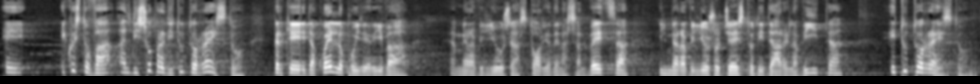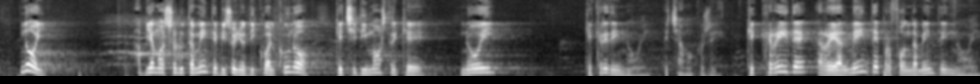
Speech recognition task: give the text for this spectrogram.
E, e, questo va al di sopra di tutto il resto, perché da quello poi deriva meravigliosa storia della salvezza, il meraviglioso gesto di dare la vita e tutto il resto. Noi abbiamo assolutamente bisogno di qualcuno che ci dimostri che noi, che crede in noi, diciamo così, che crede realmente e profondamente in noi.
